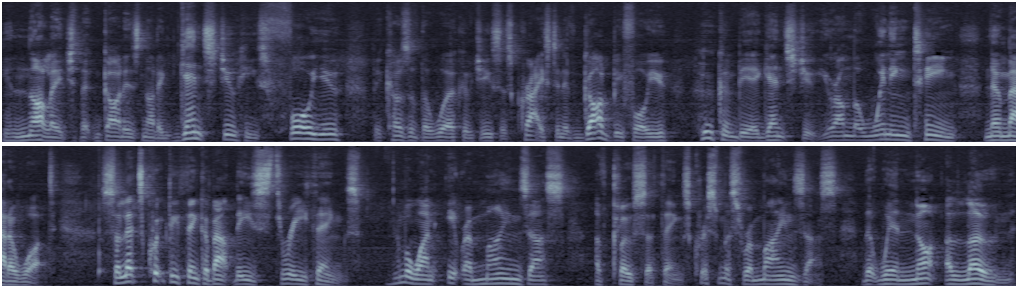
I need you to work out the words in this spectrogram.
Your knowledge that God is not against you, He's for you because of the work of Jesus Christ. And if God be for you, who can be against you? You're on the winning team no matter what. So let's quickly think about these three things. Number one, it reminds us of closer things. Christmas reminds us that we're not alone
